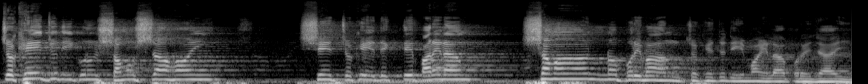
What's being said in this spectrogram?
চোখে যদি কোনো সমস্যা হয়, সে চোখে দেখতে পারে না, সামান্য পরিমাণ চোখে যদি ময়লা পড়ে যায়,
